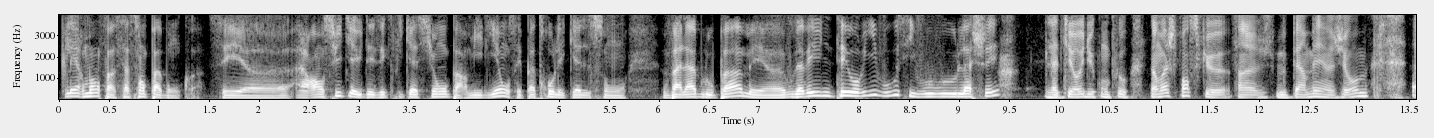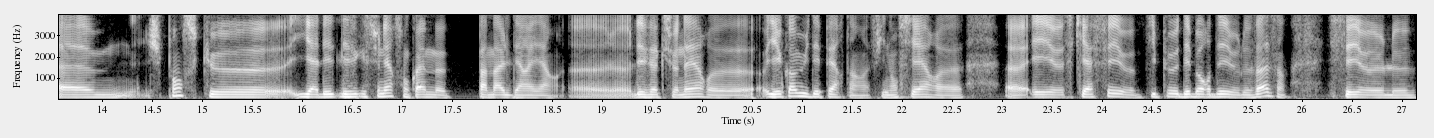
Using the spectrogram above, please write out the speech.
clairement, enfin, ça sent pas bon, quoi. C'est euh, alors ensuite, il y a eu des explications par milliers. On sait pas trop lesquelles sont valables ou pas, mais vous avez une théorie, vous, si vous vous lâchez? La théorie du complot. Non, moi je pense que, enfin, je me permets, Jérôme, je pense que il y a les, actionnaires sont quand même pas mal derrière. Euh, les actionnaires, euh, il y a quand même eu des pertes hein, financières euh, et ce qui a fait un petit peu déborder le vase, c'est le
